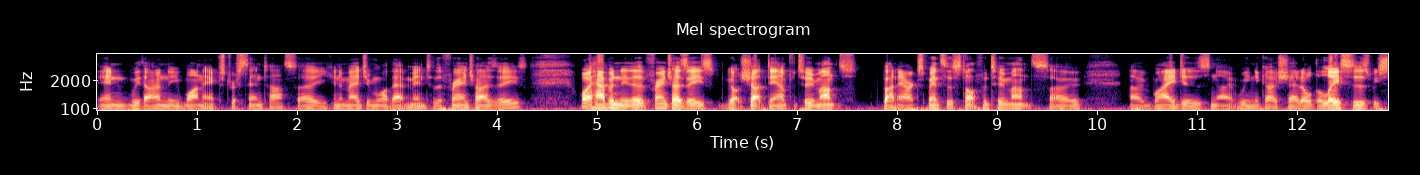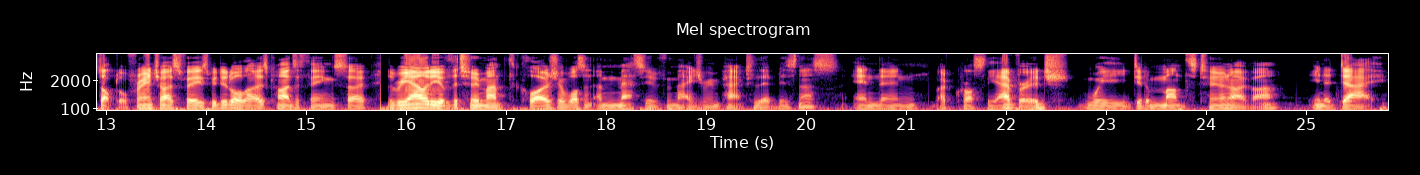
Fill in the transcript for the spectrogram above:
and with only one extra centre. So you can imagine what that meant to the franchisees. What happened, the franchisees got shut down for two months, but our expenses stopped for two months. So no wages, no, we negotiated all the leases, we stopped all franchise fees, we did all those kinds of things. So the reality of the two month closure wasn't a massive, major impact to their business. And then across the average, we did a month's turnover in a day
